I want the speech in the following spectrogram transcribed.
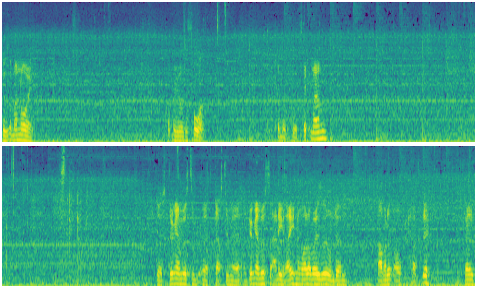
Das ist immer neu. Kommt mir so vor. Können wir kurz wegmachen. Das Dünger müsste, äh, das Dünger, Dünger müsste eigentlich reichen normalerweise und dann haben wir das auch geschafft. Ne? Feld,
